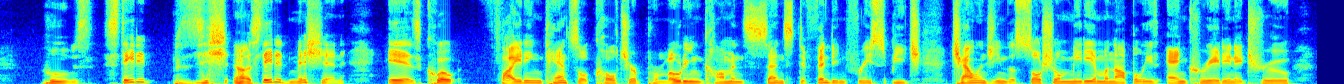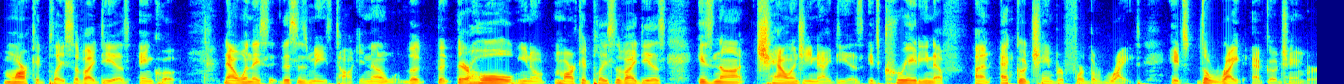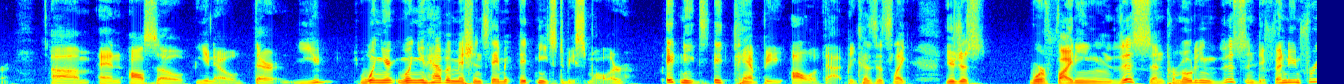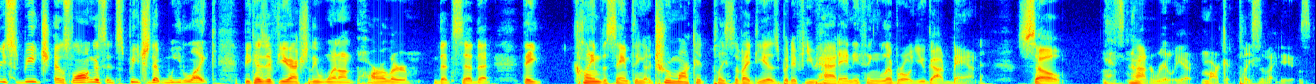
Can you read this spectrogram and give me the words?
whose stated position, uh, stated mission is quote fighting cancel culture, promoting common sense, defending free speech, challenging the social media monopolies, and creating a true marketplace of ideas. End quote. Now, when they say this is me talking now, the, the, their whole you know marketplace of ideas is not challenging ideas; it's creating a an echo chamber for the right. It's the right echo chamber, um, and also you know there you when you when you have a mission statement, it needs to be smaller. It needs it can't be all of that because it's like you're just we're fighting this and promoting this and defending free speech as long as it's speech that we like. Because if you actually went on Parler that said that they claimed the same thing, a true marketplace of ideas, but if you had anything liberal, you got banned. So it's not really a marketplace of ideas.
